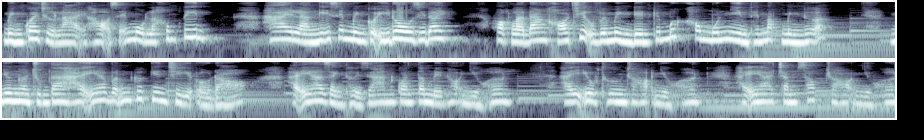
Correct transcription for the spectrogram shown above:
mình quay trở lại họ sẽ một là không tin, hai là nghĩ xem mình có ý đồ gì đây, hoặc là đang khó chịu với mình đến cái mức không muốn nhìn thấy mặt mình nữa. Nhưng à, chúng ta hãy à, vẫn cứ kiên trì ở đó hãy à, dành thời gian quan tâm đến họ nhiều hơn. Hãy yêu thương cho họ nhiều hơn. Hãy à, chăm sóc cho họ nhiều hơn.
